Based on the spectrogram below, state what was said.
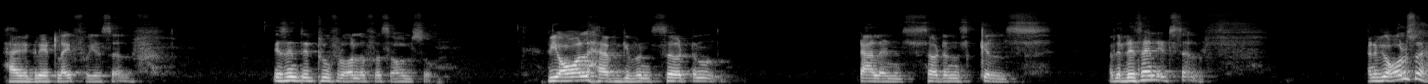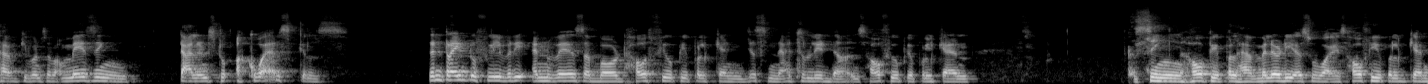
have a great life for yourself. Isn't it true for all of us also? We all have given certain talents, certain skills, the design itself. And we also have given some amazing talents to acquire skills. Then trying to feel very envious about how few people can just naturally dance, how few people can sing, how people have melodious voice, how few people can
